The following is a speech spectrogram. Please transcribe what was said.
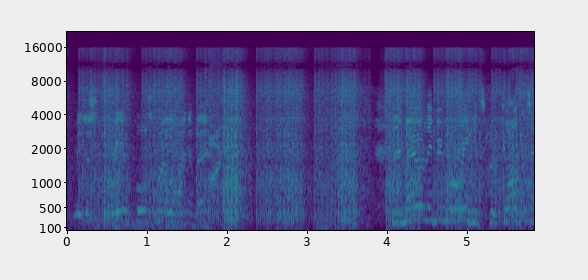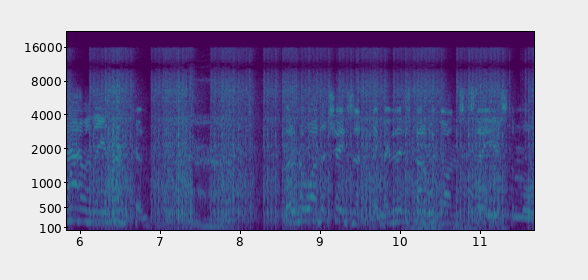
Let me just reinforce my line a bit. They may only be Marines, but god damn are they American. I don't know why that changes anything. Maybe they're just better with guns because they use them more.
